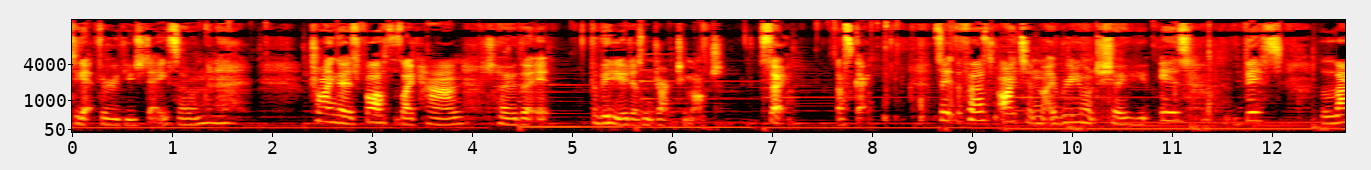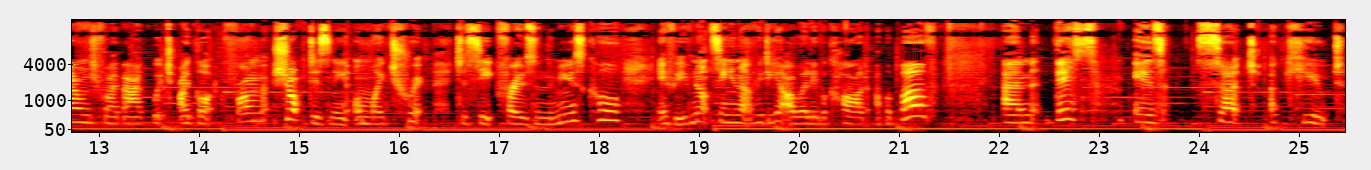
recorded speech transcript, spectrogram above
to get through with you today, so I'm going to try and go as fast as I can so that it the video doesn't drag too much. So let's go. So the first item that I really want to show you is this Loungefly bag which I got from Shop Disney on my trip to see Frozen the musical. If you've not seen that video I will leave a card up above. Um, this is such a cute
